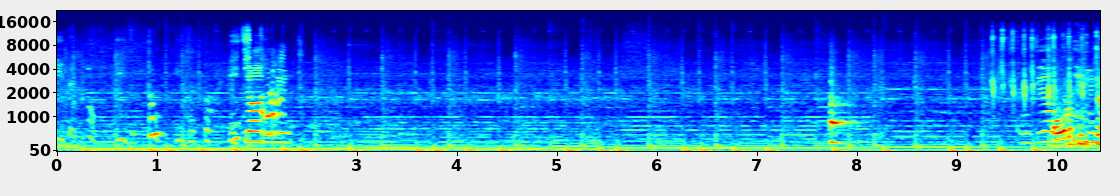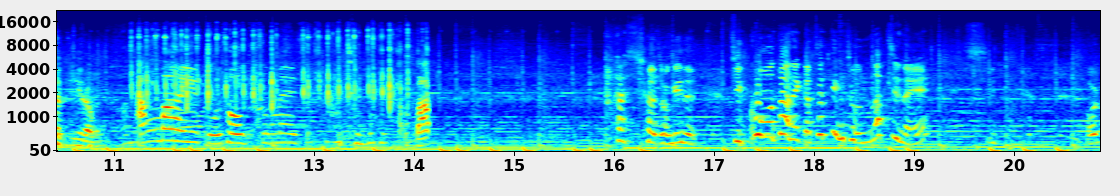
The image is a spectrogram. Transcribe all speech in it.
이제 또 이제 또 이제 또 이제 이전이. 우리 더러운 언니 채팅이라고 악마의 보석 구매해주세요. 아 진짜 저기는 디코 못하니까 채팅 존나 치네. 씨. 얼,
